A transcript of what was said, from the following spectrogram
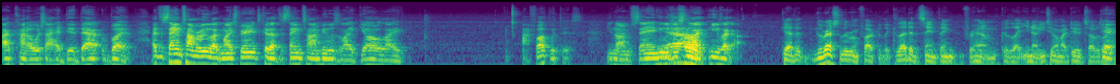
I kind of wish I had did that, but at the same time, I really like my experience because at the same time, he was like, "Yo, like, I fuck with this." You know what I'm saying? He was just like, he was like, Yeah, the, the rest of the room fucked with it because I did the same thing for him because like you know you two are my dudes, so I was "Yeah, like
